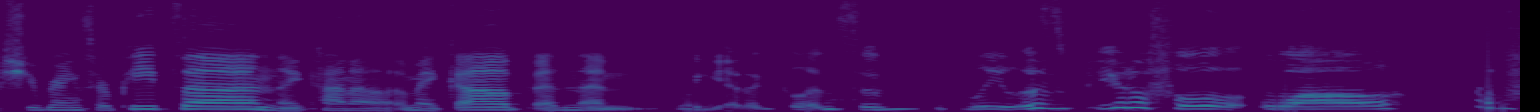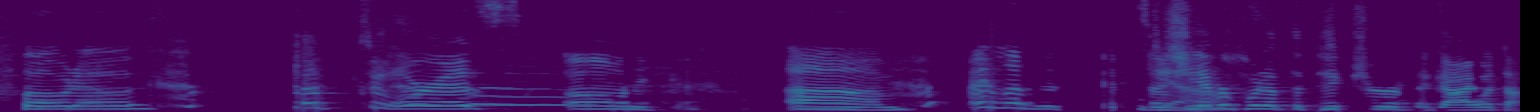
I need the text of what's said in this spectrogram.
she brings her pizza and they kind of make up and then we get a glimpse of Leela's beautiful wall of photos. Taurus. Oh my god. Um I love this. She Yeah. ever put up the picture of the guy with the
